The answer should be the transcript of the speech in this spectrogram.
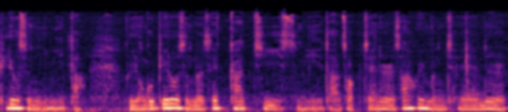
필요성입니다. 그 연구 필요성은 세 가지 있습니다. 첫째는 사회 문제를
